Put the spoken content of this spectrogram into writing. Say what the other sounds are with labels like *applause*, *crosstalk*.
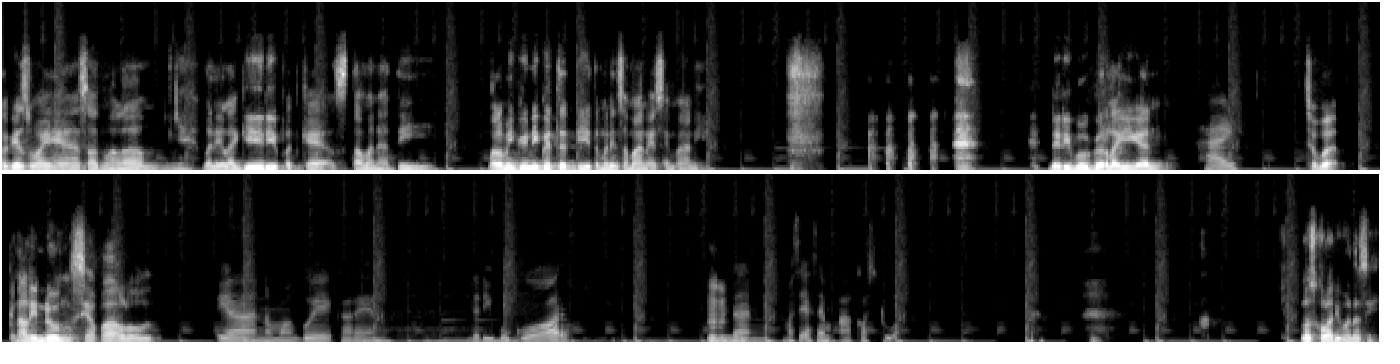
Oke semuanya, selamat malam. Balik lagi di podcast Taman Hati. Malam minggu ini gue ditemenin sama anak SMA nih. *laughs* Dari Bogor lagi kan. Hai, Coba kenalin dong siapa lo. ya nama gue Karen dari Bogor Mm-mm. dan masih SMA kelas 2. Lo sekolah di mana sih?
